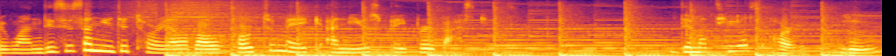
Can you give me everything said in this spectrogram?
everyone, this is a new tutorial about how to make a newspaper basket. The materials are glue,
